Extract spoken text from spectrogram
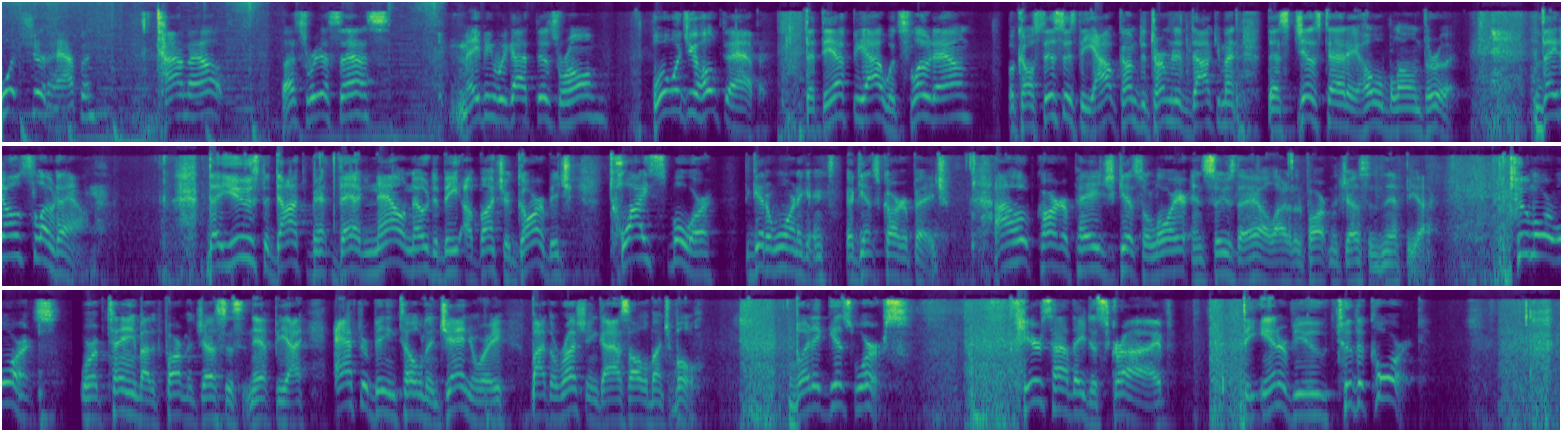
What should happen? Time out. Let's reassess. Maybe we got this wrong. What would you hope to happen? That the FBI would slow down because this is the outcome determinative document that's just had a hole blown through it. They don't slow down. They use the document they now know to be a bunch of garbage twice more to get a warrant against Carter Page. I hope Carter Page gets a lawyer and sues the hell out of the Department of Justice and the FBI. Two more warrants were obtained by the Department of Justice and the FBI after being told in January by the Russian guys all a bunch of bull. But it gets worse. Here's how they describe the interview to the court.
